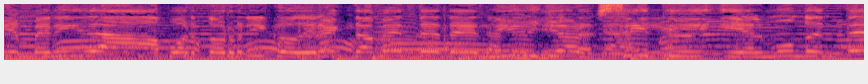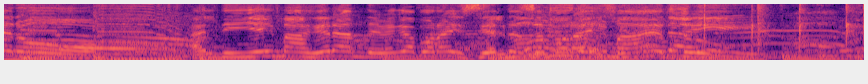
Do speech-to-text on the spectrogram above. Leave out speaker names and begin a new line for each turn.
Bienvenida a Puerto Rico directamente de New York City y el mundo entero. Al DJ más grande, venga por ahí, siéntese por ahí, maestro.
